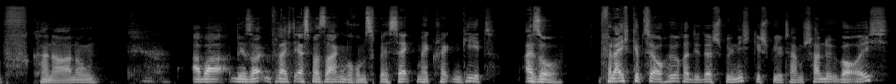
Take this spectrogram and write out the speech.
Pf, keine Ahnung. Aber wir sollten vielleicht erstmal sagen, worum es bei Zack McCracken geht. Also, vielleicht gibt's ja auch Hörer, die das Spiel nicht gespielt haben. Schande über euch.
